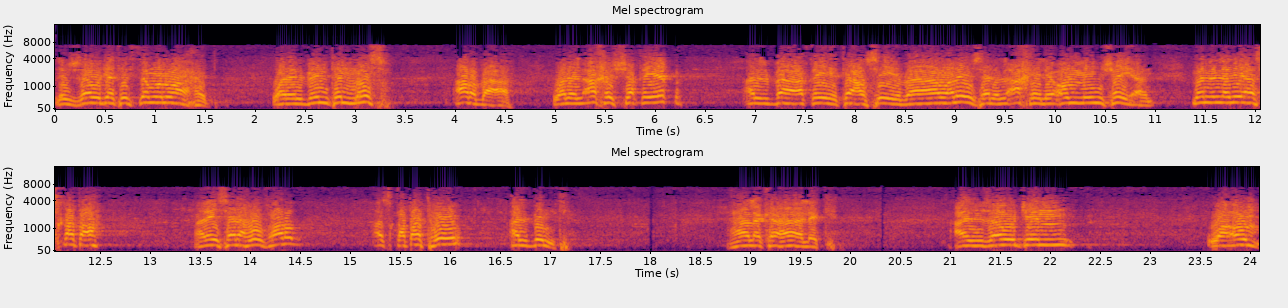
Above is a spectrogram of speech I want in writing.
للزوجة الثمن واحد وللبنت النصف أربعة وللأخ الشقيق الباقي تعصيبا وليس للأخ لأم شيئا. من الذي أسقطه؟ أليس له فرض؟ أسقطته البنت. هلك هالك. عن زوج وأم.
